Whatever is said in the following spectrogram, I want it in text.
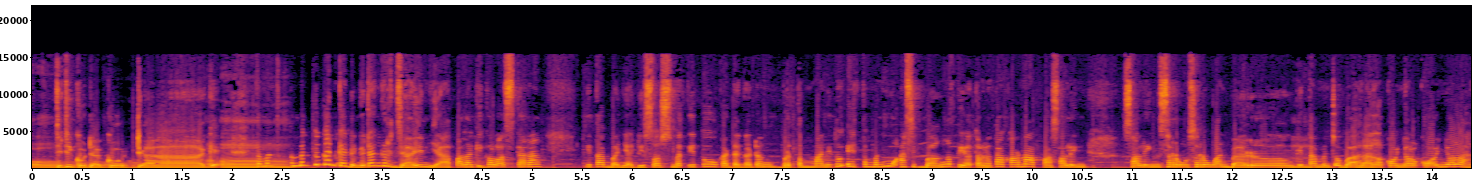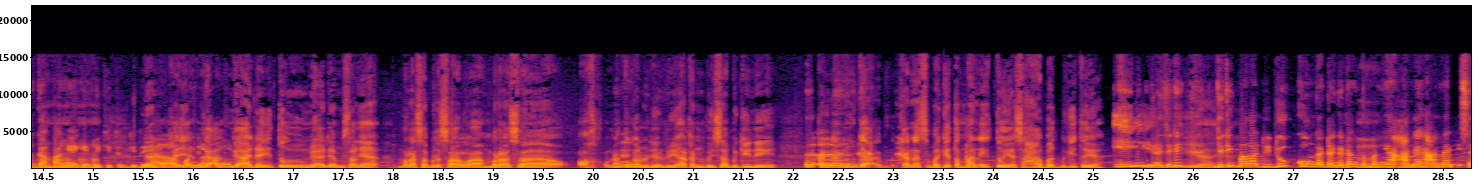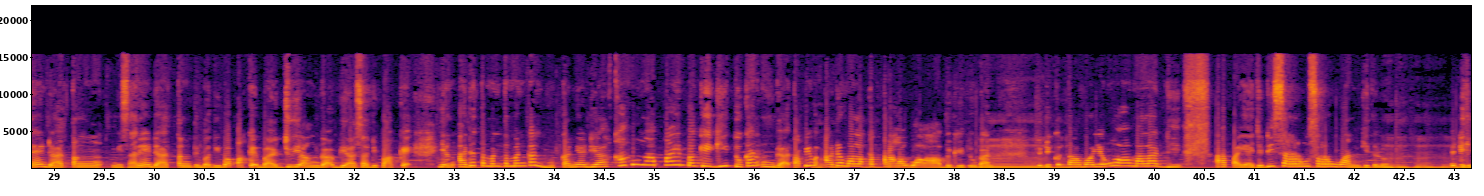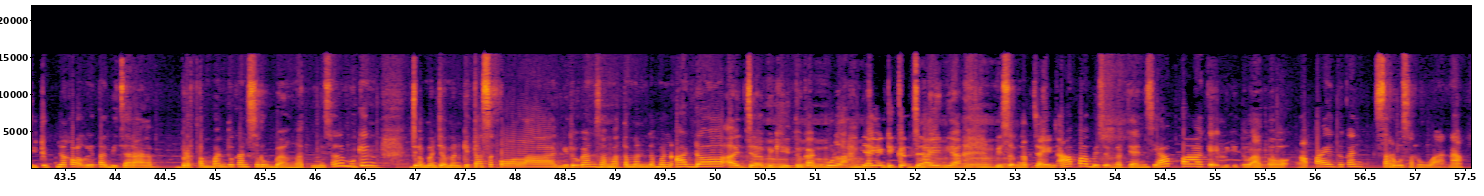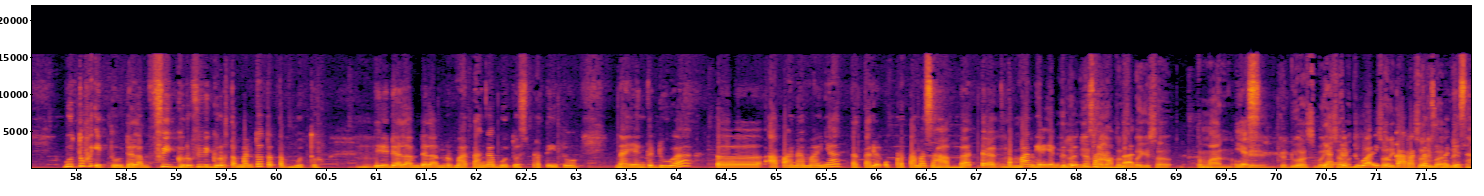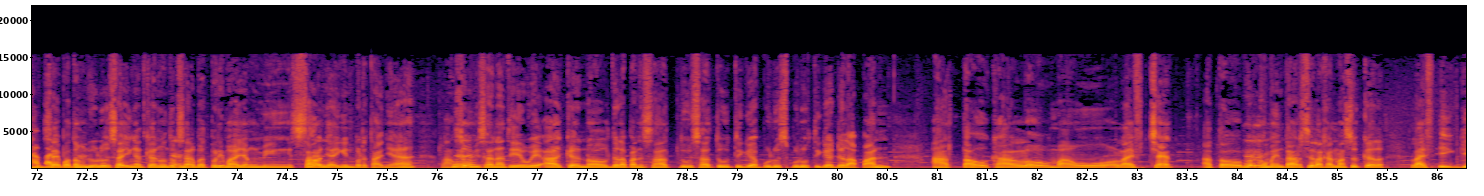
Oh. jadi goda-goda kayak teman-teman tuh kan kadang-kadang ngerjain ya apalagi kalau sekarang kita banyak di sosmed itu kadang-kadang berteman itu eh temenmu asik banget ya. Ternyata karena apa? Saling saling seru-seruan bareng Mm. kita mencoba hal-hal konyol-konyol lah gampangnya kayak begitu-gitu Dan ya hal konyol-konyol. nggak ada itu, nggak ada misalnya merasa bersalah, merasa oh nanti kalau dia dunia akan bisa begini. Karena enggak, karena sebagai teman itu ya sahabat begitu ya. iya jadi Iya, jadi iya, malah didukung. Kadang-kadang temennya aneh-aneh misalnya datang misalnya datang tiba-tiba pakai baju yang nggak biasa dipakai. Yang ada teman-teman kan bukannya dia kamu ngapain pakai gitu? Kan enggak tapi Mm-mm. ada malah ketawa begitu kan. Hmm. jadi ketawa yang wah malah di apa ya jadi seru-seruan gitu loh. Hmm, hmm, hmm, jadi hidupnya kalau kita bicara berteman tuh kan seru banget. Misalnya mungkin zaman-zaman kita sekolah gitu kan sama teman-teman ada aja begitu kan ulahnya yang dikerjain ya. besok ngerjain apa, besok ngerjain siapa, kayak begitu. Atau ngapain itu kan seru-seruan. Nah, butuh itu dalam figur-figur teman tuh tetap butuh. Mm. Jadi dalam dalam rumah tangga butuh seperti itu. Nah, yang kedua eh, apa namanya? Tertarik oh, pertama sahabat, eh, teman ya. Yang kedua Bilangnya itu sahabat. sebagai sa- teman. Hmm, yes. Oke, kedua sebagai Yang sahabat. kedua itu Sorry, karakter sorry, Mbak. sebagai sahabat. Saya potong Hmm. dulu. Saya ingatkan untuk sahabat Prima yang misalnya ingin bertanya, langsung Hmm. bisa nanti WA ke 0811301038 atau kalau mau live chat atau Hmm. berkomentar silakan masuk ke live IG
